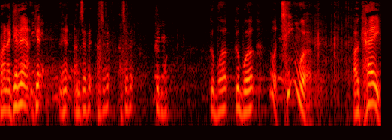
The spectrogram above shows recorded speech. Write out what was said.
Right, now get it out. Get, unzip it, unzip it, unzip it. Good work. Good work, good work. Oh, teamwork. Okay.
